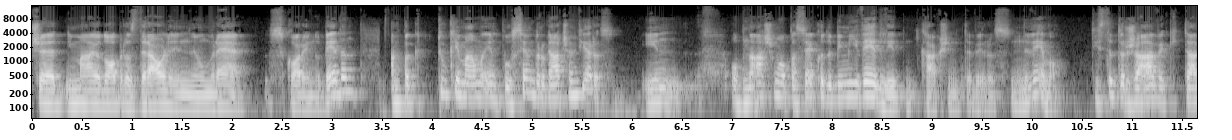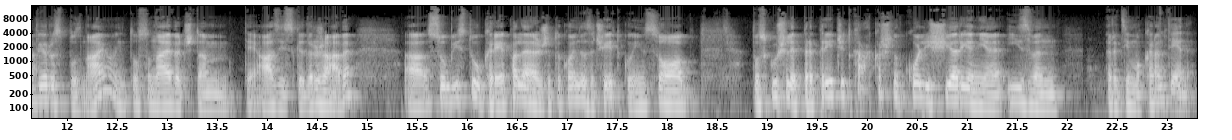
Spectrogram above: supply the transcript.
če imajo dobro zdravljenje, ne umre skoraj nobeden. Ampak tukaj imamo en povsem drugačen virus. In obnašamo pa se, kot da bi mi vedeli, kakšen je ta virus. Ne vemo. Tiste države, ki ta virus poznajo, in to so največ tam te azijske države, uh, so v bistvu ukrepale že takoj na začetku in so poskušale preprečiti kakršno koli širjenje izven, recimo, karantene.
